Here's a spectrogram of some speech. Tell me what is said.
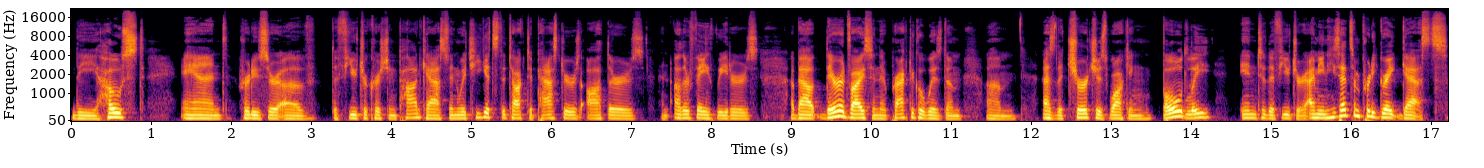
the host and producer of the Future Christian podcast, in which he gets to talk to pastors, authors, and other faith leaders about their advice and their practical wisdom um, as the church is walking boldly into the future. I mean, he's had some pretty great guests.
